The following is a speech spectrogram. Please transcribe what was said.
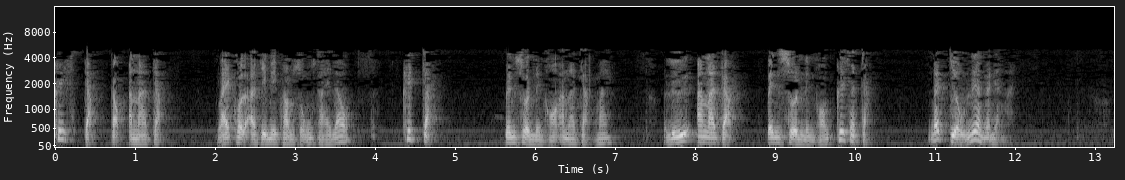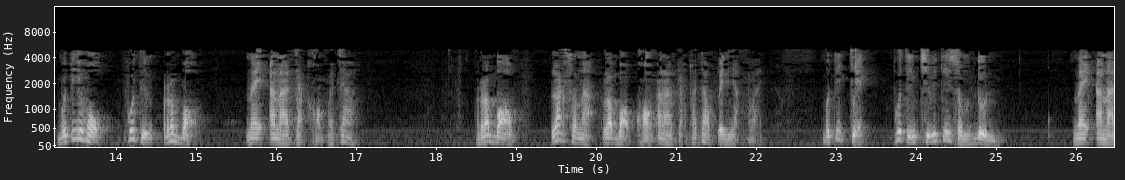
คริสตจักรกับอาณาจักร หลายคนอาจจะมีความสงสัยแล้ว คริสตจักรเป็นส่วนหนึ่งของอาณาจักรไหมหรืออาณาจักร เป็นส่วนหนึ่งของคริสตจักรและเกี่ยวเนื่องกันอย่างไรบทที่หกพูดถึงระบอบในอาณาจักรของพระเจ้า ระบอบลักษณะระบอบของอาณาจักรพระเจ้าเป็นอย่างไร บทที่เจ็ดพูดถึงชีวิตที่สมดุลในอาณา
